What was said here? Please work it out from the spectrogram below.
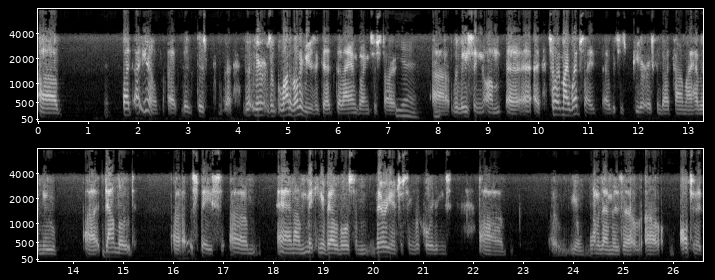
Uh, but uh, you know, uh, there's uh, there's a lot of other music that that I am going to start. Yeah. Uh, releasing um uh, uh, so at my website uh, which is petererskine.com I have a new uh, download uh, space um, and I'm making available some very interesting recordings uh, uh, you know, one of them is a, a alternate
